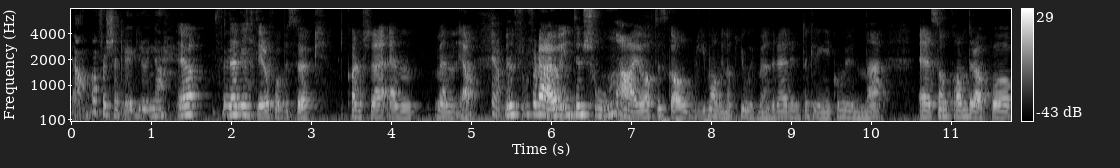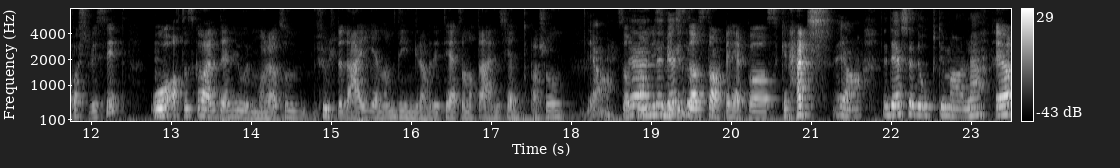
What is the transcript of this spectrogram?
Ja, av forskjellige grunner. ja. For, Det er viktigere å få besøk kanskje enn Men ja. Ja. Men for, for det er jo, intensjonen er jo at det skal bli mange nok jordmødre rundt omkring i kommunene eh, som kan dra på barselvisitt. Og at det skal være den jordmora som fulgte deg gjennom din graviditet, sånn at det er en kjent person. ja, Så at man liksom det ikke skal starte helt på scratch. ja, det er det som er det optimale. Ja,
